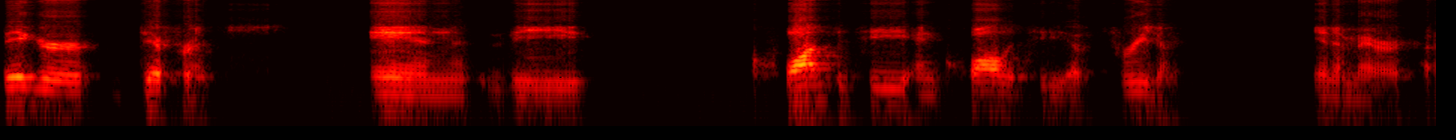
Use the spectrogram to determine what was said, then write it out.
bigger difference in the quantity and quality of freedom in America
